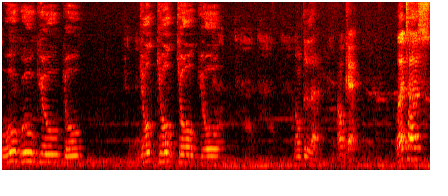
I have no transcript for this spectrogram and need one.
Go, go, go, go. Go, go, go, go. Don't do that. Okay. Let us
